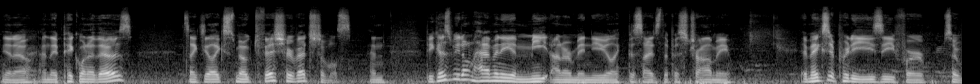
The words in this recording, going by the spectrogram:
You know, and they pick one of those. It's like, do you like smoked fish or vegetables? And because we don't have any meat on our menu, like besides the pastrami, it makes it pretty easy for so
